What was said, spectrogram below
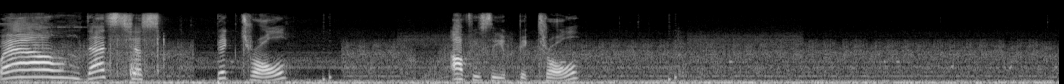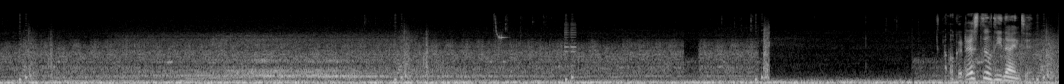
Well, that's just big troll. Obviously, a big troll. Okay, there's still D19.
